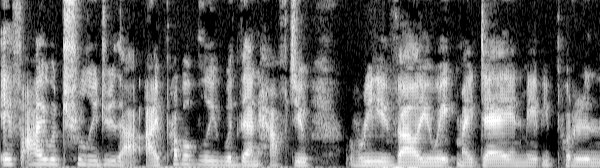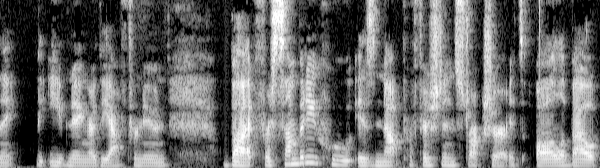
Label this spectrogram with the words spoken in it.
if I would truly do that. I probably would then have to reevaluate my day and maybe put it in the, the evening or the afternoon. But for somebody who is not proficient in structure, it's all about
